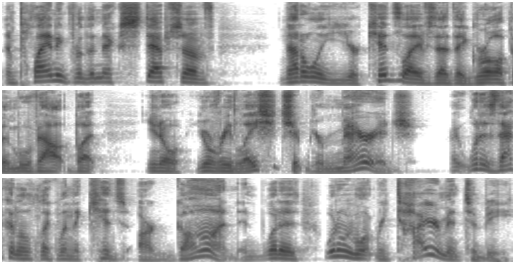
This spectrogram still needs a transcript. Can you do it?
and planning for the next steps of not only your kids' lives as they grow up and move out, but you know your relationship, your marriage. Right? What is that going to look like when the kids are gone? And what is what do we want retirement to be?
